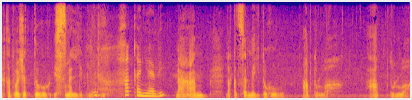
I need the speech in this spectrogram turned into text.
لقد وجدت اسما لابنتي حقا يا أبي. نعم. لقد سميته عبد الله. عبد الله.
